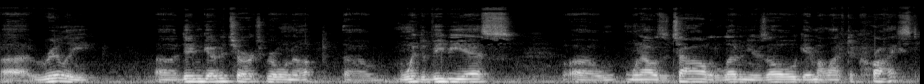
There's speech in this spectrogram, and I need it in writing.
really didn't go to church growing up. went to VBS uh, when I was a child at 11 years old, gave my life to Christ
